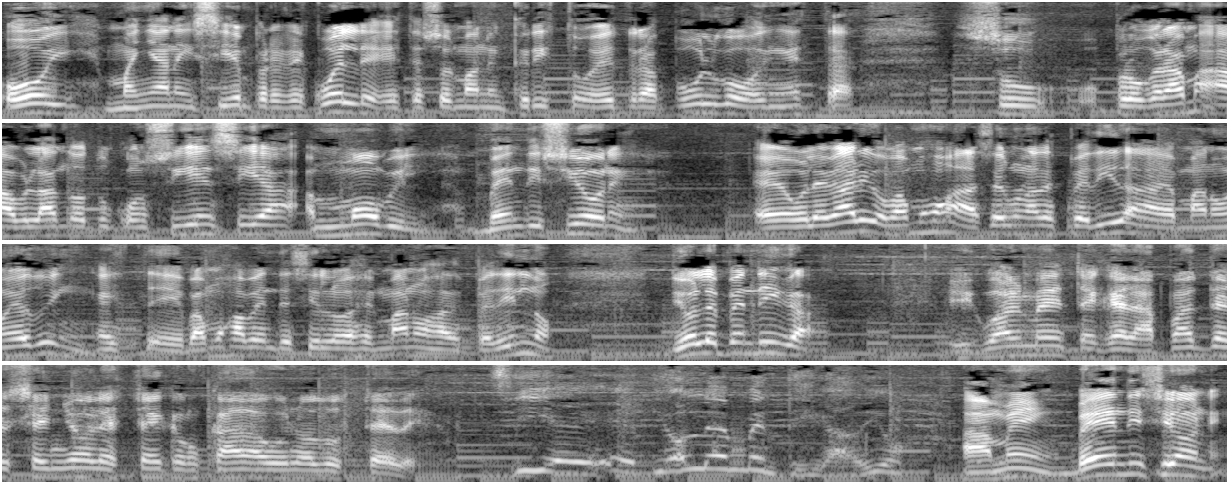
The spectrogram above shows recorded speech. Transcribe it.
Hoy, mañana y siempre. Recuerde, este es su hermano en Cristo, Edra Pulgo, en esta su programa Hablando a tu conciencia móvil. Bendiciones. Eh, Olegario, vamos a hacer una despedida, hermano Edwin. Este, vamos a bendecir a los hermanos, a despedirnos. Dios les bendiga. Igualmente, que la paz del Señor esté con cada uno de ustedes. Sí, eh, eh, Dios les bendiga, Dios. Amén. Bendiciones.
